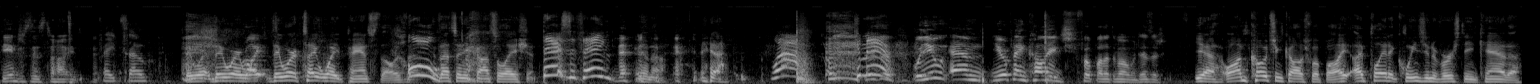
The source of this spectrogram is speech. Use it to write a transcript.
The interest is tied. Afraid so. They wear, they wear, Right. white, they wear tight white pants, though. If, that- Oh! if that's any consolation. There's the thing. You know. Yeah. Wow. Come here. Well, you um, you're playing college football at the moment, is it? Yeah. Well, I'm coaching college football. I, I played at Queen's University in Canada,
